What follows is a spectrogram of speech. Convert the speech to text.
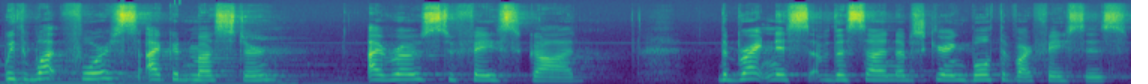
With what force I could muster, I rose to face God, the brightness of the sun obscuring both of our faces.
